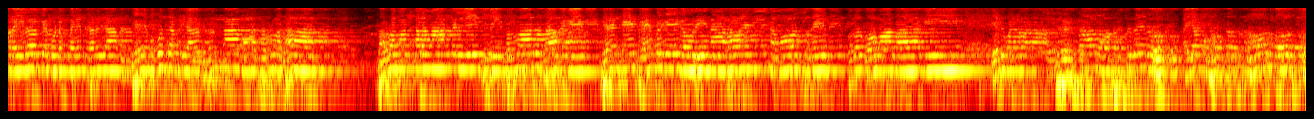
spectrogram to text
త్రైలోక్య కుటుంబినిం సరిజా మధ్యే ముకుంద ప్రియా విసన్నా మమ సర్వధా సర్వమంగళమాంగళ్యే శివే సంవాద సాధకే హిరణ్యే త్రయంబకే గౌరీ నారాయణి నమోస్తుతే కుల గోమాతాకి ఏడు మండలమానృష్టామోసంస్కృతేదు అయం ముహూర్త ముహూర్తోస్తు ఏతత్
